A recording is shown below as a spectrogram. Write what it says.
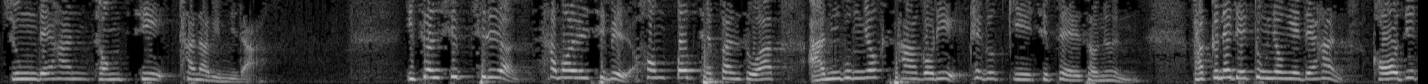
중대한 정치 탄압입니다. 2017년 3월 10일 헌법재판소 앞 안국역 사거리 태극기 집회에서는 박근혜 대통령에 대한 거짓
